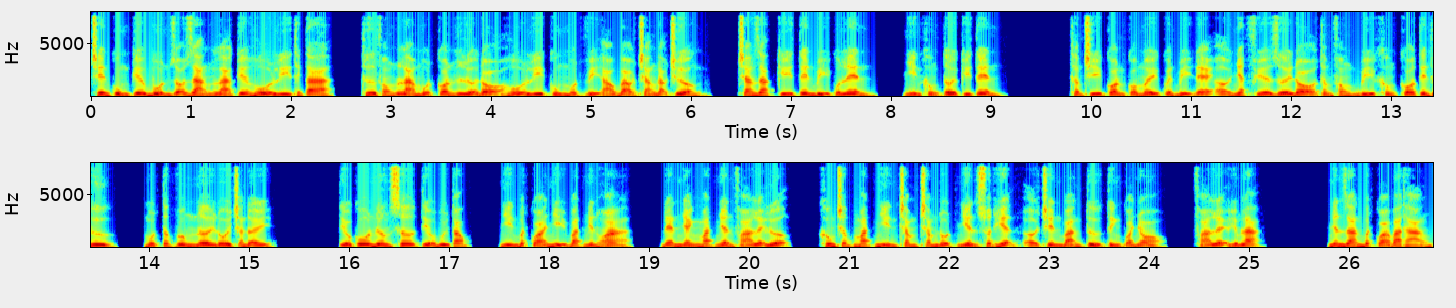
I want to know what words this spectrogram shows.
Trên cùng kia buồn rõ ràng là kia hồ ly thích ta, thư phong là một con lửa đỏ hồ ly cùng một vị áo bào trắng đạo trưởng, trang giác ký tên bị cuốn lên, nhìn không tới ký tên. Thậm chí còn có mấy quyển bị đè ở nhất phía dưới đỏ thấm phong bì không có tên thư, một tấc vung nơi đôi tràn đầy. Tiểu cô nương sơ tiểu bùi tóc, nhìn bất quá nhị bắt niên hoa, đen nhánh mắt nhân phá lệ lượng, không chớp mắt nhìn chằm chằm đột nhiên xuất hiện ở trên bàn tử tinh quả nho, phá lệ hiếm lạ. Nhân gian bất quá 3 tháng,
